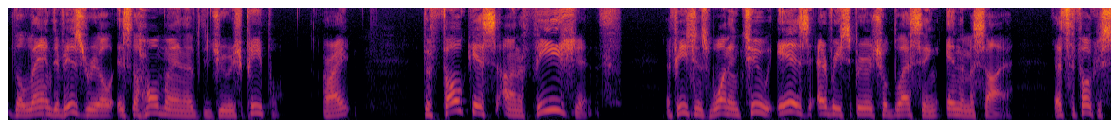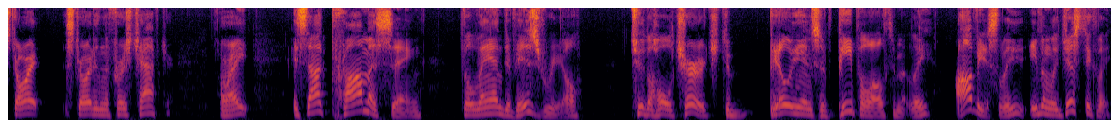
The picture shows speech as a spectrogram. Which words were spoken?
the land of Israel is the homeland of the Jewish people. All right? The focus on Ephesians, Ephesians 1 and 2, is every spiritual blessing in the Messiah. That's the focus. Start, start in the first chapter. All right? It's not promising the land of Israel to the whole church, to billions of people ultimately, obviously, even logistically.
